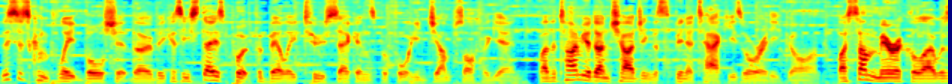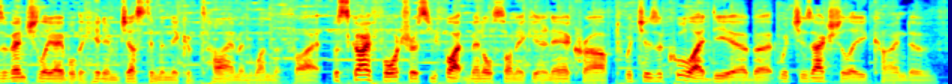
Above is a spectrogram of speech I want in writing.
This is complete bullshit though, because he stays put for barely 2 seconds before he jumps off again. By the time you're done charging the spin attack, he's already gone. By some miracle, I was eventually able to hit him just in the nick of time and won the fight. For Sky Fortress, you fight Metal Sonic in an aircraft, which is a cool idea, but which is actually kind of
